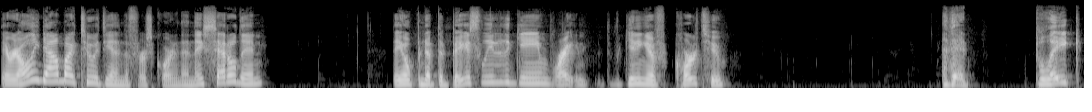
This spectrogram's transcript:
They were only down by two at the end of the first quarter, and then they settled in. They opened up the biggest lead of the game right in the beginning of quarter two. And then Blake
